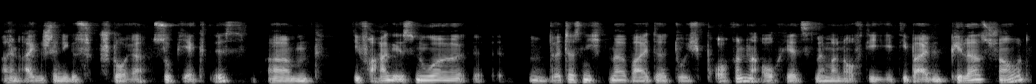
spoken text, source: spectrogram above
ein eigenständiges Steuersubjekt ist. Ähm, die Frage ist nur, wird das nicht immer weiter durchbrochen, auch jetzt, wenn man auf die, die beiden Pillars schaut?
